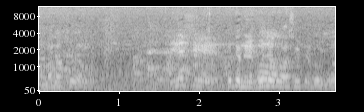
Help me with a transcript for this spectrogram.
안 만났어요. 이래 씨. 그때 내가 거제도 왔을 때도 뭐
